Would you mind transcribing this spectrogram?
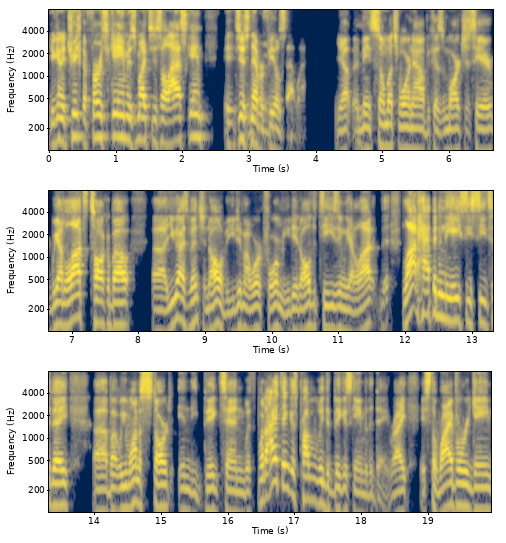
You're going to treat the first game as much as the last game. It just never mm-hmm. feels that way. Yep, it means so much more now because March is here. We got a lot to talk about. Uh, you guys mentioned all of it. You did my work for me. You did all the teasing. We got a lot, a lot happened in the ACC today, uh, but we want to start in the Big Ten with what I think is probably the biggest game of the day. Right? It's the rivalry game.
